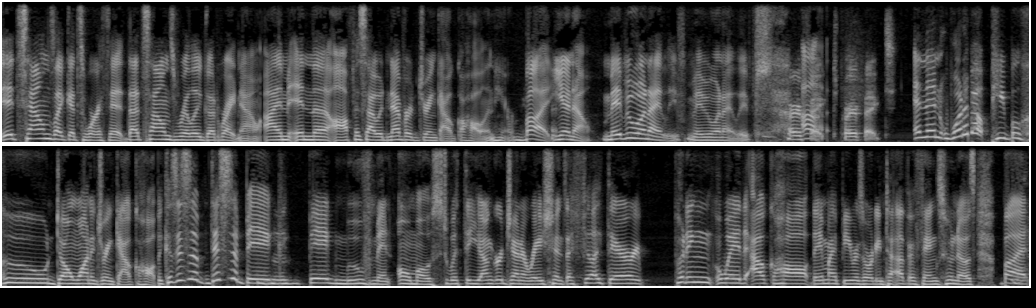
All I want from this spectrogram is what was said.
it sounds like it's worth it. That sounds really good right now. I'm in the office. I would never drink alcohol in here, but you know, maybe when I leave, maybe when I leave. Perfect. Uh, perfect. And then what about people who don't want to drink alcohol? Because this is a this is a big mm-hmm. big movement almost with the younger generations. I feel like they're putting away the alcohol. They might be resorting to other things. Who knows? But,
